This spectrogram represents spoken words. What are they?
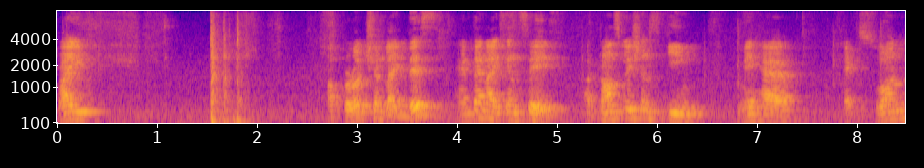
write a production like this, and then I can say a translation scheme may have x1,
